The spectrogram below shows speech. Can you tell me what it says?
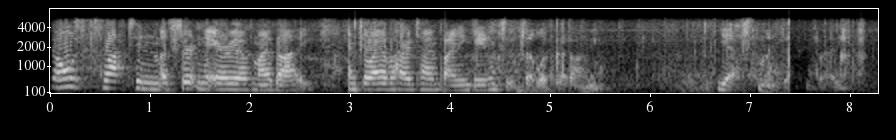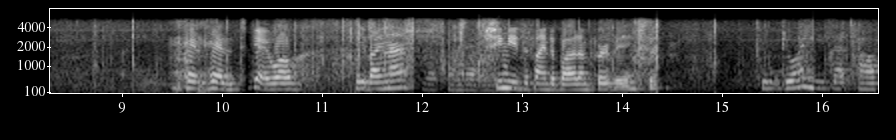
Don't flatten a certain area of my body, and so I have a hard time finding bathing suits that look good on me. Yes, my sexy body. Hint, hint. Okay, well, are you buying that? Yes, I'm buying. She needs to find a bottom for a bathing suit. Do, do I need that top?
